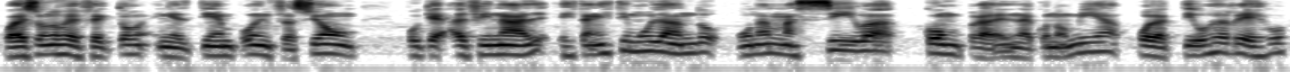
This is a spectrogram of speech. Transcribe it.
cuáles son los efectos en el tiempo de inflación, porque al final están estimulando una masiva compra en la economía por activos de riesgo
